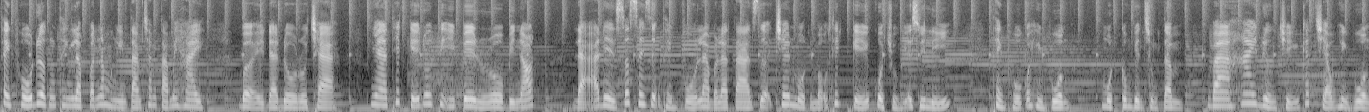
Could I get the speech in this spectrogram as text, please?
Thành phố được thành lập vào năm 1882 bởi Dado Rocha, nhà thiết kế đô thị Pedro Pinot, đã đề xuất xây dựng thành phố La Plata dựa trên một mẫu thiết kế của chủ nghĩa duy lý. Thành phố có hình vuông, một công viên trung tâm và hai đường chính cắt chéo hình vuông.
